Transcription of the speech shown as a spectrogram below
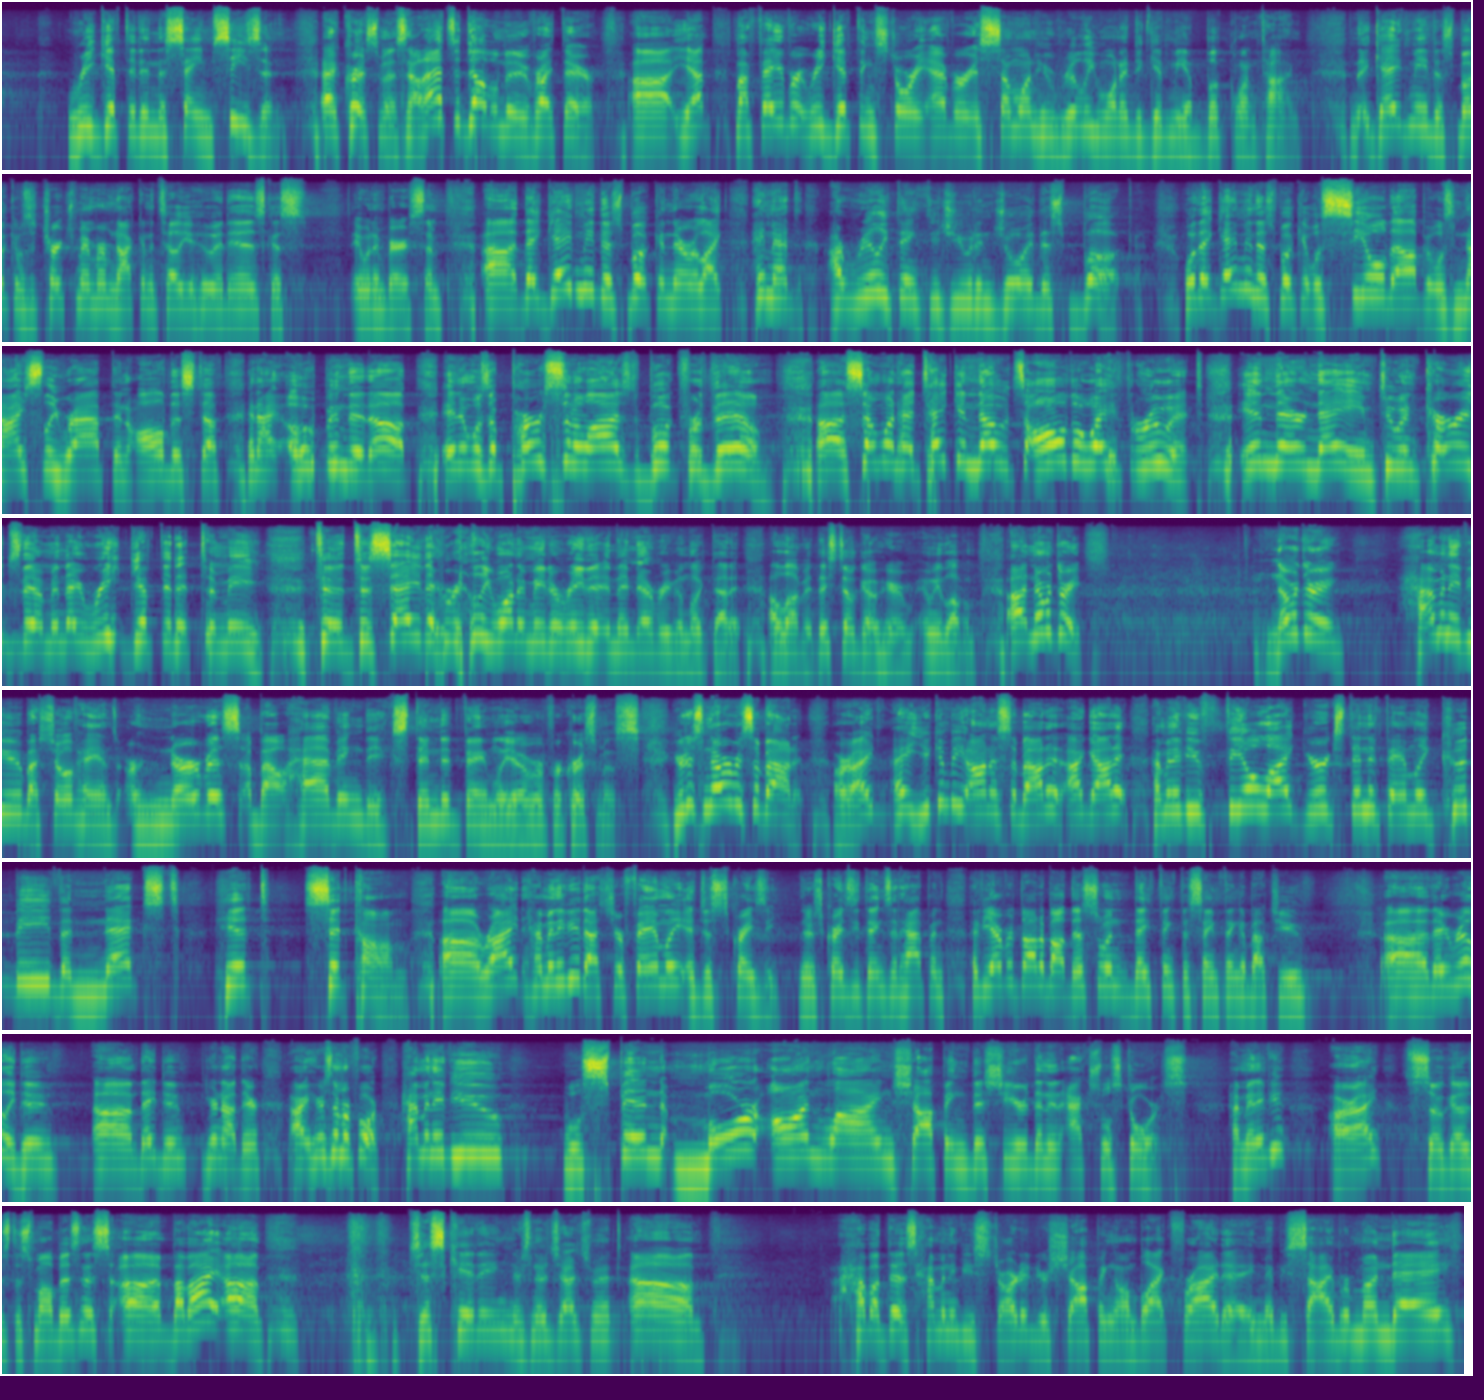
regifted in the same season at Christmas. Now that's a double move right there. Uh, yep, my favorite regifting story ever is someone who really wanted to give me a book one time. They gave me this book. It was a church member. I'm not going to tell you who it is because it would embarrass them. Uh, they gave me this book and they were like, hey, Matt, I really think that you would enjoy this book. Well, they gave me this book. It was sealed up, it was nicely wrapped, and all this stuff. And I opened it up, and it was a personalized book for them. Uh, someone had taken notes all the way through it in their name to encourage them, and they re gifted it to me to, to say they really wanted me to read it, and they never even looked at it. I love it. They still go here, and we love them. Uh, number three. Number three. How many of you, by show of hands, are nervous about having the extended family over for Christmas? You're just nervous about it, all right? Hey, you can be honest about it. I got it. How many of you feel like your extended family could be the next hit sitcom, uh, right? How many of you, that's your family? It's just crazy. There's crazy things that happen. Have you ever thought about this one? They think the same thing about you. Uh, they really do. Uh, they do. You're not there. All right, here's number four. How many of you will spend more online shopping this year than in actual stores. How many of you? All right, so goes the small business. Uh, bye bye. Um, just kidding, there's no judgment. Um, how about this? How many of you started your shopping on Black Friday, maybe Cyber Monday,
